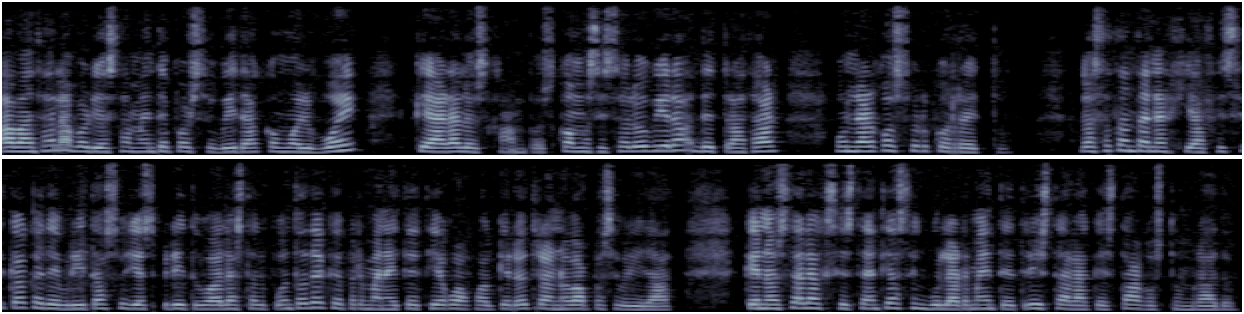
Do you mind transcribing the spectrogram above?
Avanza laboriosamente por su vida como el buey que ara los campos, como si solo hubiera de trazar un largo surco recto. Gasta tanta energía física que debilita suyo espiritual hasta el punto de que permanece ciego a cualquier otra nueva posibilidad, que no sea la existencia singularmente triste a la que está acostumbrado.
